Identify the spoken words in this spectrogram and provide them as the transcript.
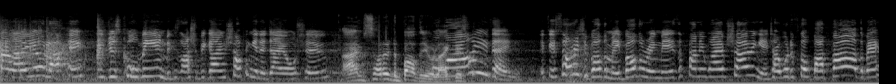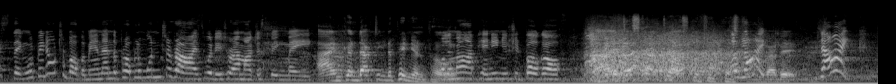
Hello, you're You've just called me in because I should be going shopping in a day or two. I'm sorry to bother you Well, like why this. are you then? If you're sorry to bother me, bothering me is a funny way of showing it. I would have thought by far the best thing would be not to bother me, and then the problem wouldn't arise, would it? Or am I just being me? I'm conducting an opinion poll. Well, in my opinion, you should bog off. I just like to ask a few Oh, questions like, about it. like.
